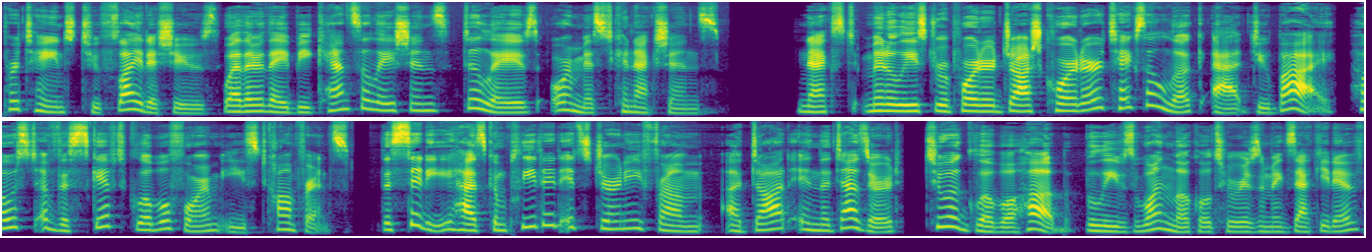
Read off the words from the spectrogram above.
pertained to flight issues, whether they be cancellations, delays, or missed connections. Next, Middle East reporter Josh Corder takes a look at Dubai, host of the Skift Global Forum East Conference. The city has completed its journey from a dot in the desert to a global hub, believes one local tourism executive.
